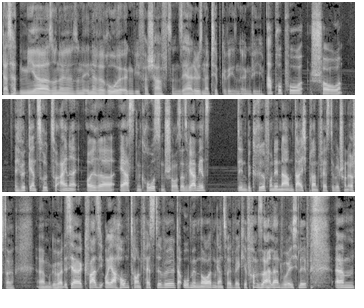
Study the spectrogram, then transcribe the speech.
das hat mir so eine, so eine innere Ruhe irgendwie verschafft. So ein sehr erlösender Tipp gewesen irgendwie. Apropos Show, ich würde gern zurück zu einer eurer ersten großen Shows. Also wir haben jetzt den Begriff und den Namen Deichbrand Festival schon öfter ähm, gehört. Ist ja quasi euer Hometown Festival, da oben im Norden, ganz weit weg hier vom Saarland, wo ich lebe. Ähm,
